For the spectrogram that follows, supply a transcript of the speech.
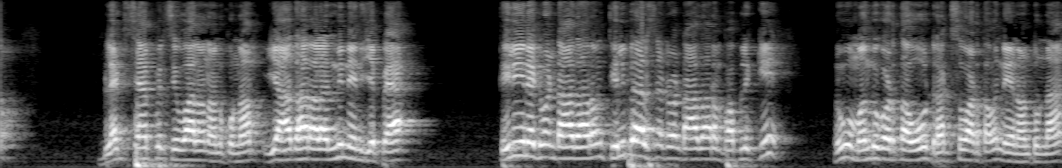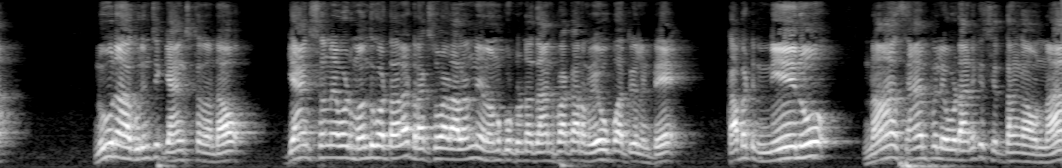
బ్లడ్ శాంపిల్స్ ఇవ్వాలని అనుకున్నాం. ఈ ఆధారాలన్నీ నేను చెప్పా. తెలియనటువంటి ఆధారం తెలిపాల్సినటువంటి ఆధారం పబ్లిక్కి నువ్వు మందు కొడతావు డ్రగ్స్ వాడతావు అని నేను అంటున్నా. నువ్వు నా గురించి గ్యాంగ్స్టర్ అన్నావు. గ్యాంగ్స్టర్ అనేవాడు మందు కొట్టాలా డ్రగ్స్ వాడాలని నేను అనుకుంటున్నా. దాని ప్రకారం రేవు పార్టీలు అంటే కాబట్టి నేను నా శాంపుల్ ఇవ్వడానికి సిద్ధంగా ఉన్నా.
